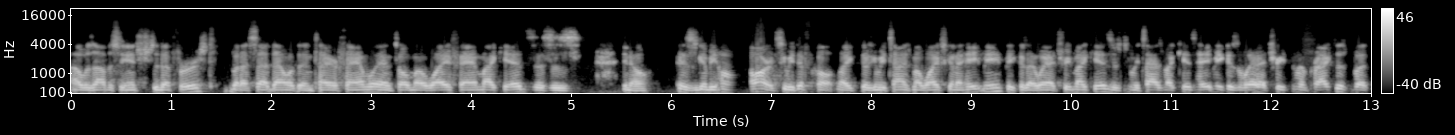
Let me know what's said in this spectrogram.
I was obviously interested at first, but I sat down with the entire family and told my wife and my kids, this is, you know, this is going to be hard. It's going to be difficult. Like there's going to be times my wife's going to hate me because of the way I treat my kids. There's going to be times my kids hate me because of the way I treat them in practice. But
